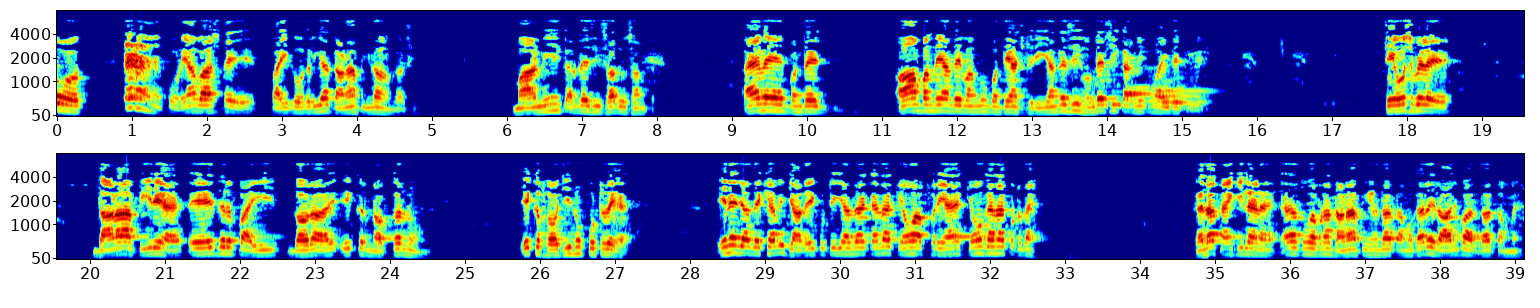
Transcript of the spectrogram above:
ਉਹ ਘੋੜਿਆਂ ਵਾਸਤੇ ਭਾਈ ਗੋਦਰੀਆ ਦਾਣਾ ਪੀਂਦਾ ਹੁੰਦਾ ਸੀ। ਮਾਣ ਨਹੀਂ ਕਰਦੇ ਸੀ ਸਾਧੂ ਸੰਤ। ਐਵੇਂ ਬੰਦੇ, ਆਮ ਬੰਦਿਆਂ ਦੇ ਵਾਂਗੂ ਬੰਦਿਆਂ 'ਚ ਫਿਰੀ ਜਾਂਦੇ ਸੀ, ਹੁੰਦੇ ਸੀ ਕਰਨੀ ਕਮਾਈ ਦੇ ਪੂਰੇ। ਤੇ ਉਸ ਵੇਲੇ ਦਾਣਾ ਪੀ ਰਿਹਾ ਤੇ ਇਧਰ ਭਾਈ ਗੌਰਾ ਇੱਕ ਨੌਕਰ ਨੂੰ, ਇੱਕ ਫੌਜੀ ਨੂੰ ਕੁੱਟ ਰਿਹਾ ਇਹਨੇ ਜਦ ਦੇਖਿਆ ਵੀ ਜ਼ਿਆਦਾ ਹੀ ਕੁੱਟੀ ਜਾਂਦਾ, ਕਹਿੰਦਾ ਕਿਉਂ ਆਫਰਿਆ ਹੈ? ਕਿਉਂ ਕਹਿੰਦਾ ਕੁੱਟਦਾ ਕਹਿੰਦਾ ਤੈਂ ਕੀ ਲੈਣਾ ਕਹਿੰਦਾ, ਤੂੰ ਆਪਣਾ ਦਾਣਾ ਪੀਣ ਦਾ ਕੰਮ ਕਰ, ਇਹ ਰਾਜ ਭਾਗ ਦਾ ਕੰਮ ਹੈ।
